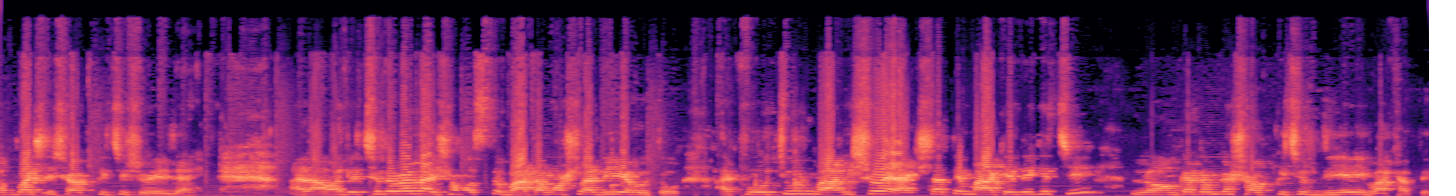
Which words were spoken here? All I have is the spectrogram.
অভ্যাসে সব কিছু সয়ে যায়। আর আমাদের ছোটবেলায় সমস্ত বাটা মশলা দিয়ে হতো। আর প্রচুর মাংস একসাথে মাকে দেখেছি, লঙ্কা টঙ্কা সব কিছু দিয়েই মাখাতে।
